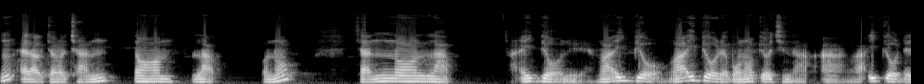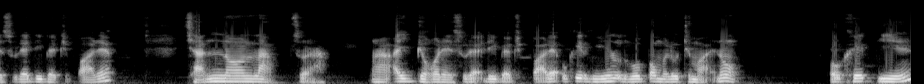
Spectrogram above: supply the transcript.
ဟင်အဲ့ဒါကိုကျတော့ channel lab ပေါ့နော် channel lab အိပ်ပျော်နေတယ်ငါအိပ်ပျော်ငါအိပ်ပျော်တယ်ပေါ့နော်ပြောချင်တာအာငါအိပ်ပျော်တယ်ဆိုတဲ့အဓိပ္ပာယ်ဖြစ်ပါတယ် channel lab ဆိုတာ အဲ့ပြောတယ်ဆိုတဲ့အဓိပ္ပာယ်ဖြစ်ပါတယ် okay သမီးတို့သဘောပေါက်မလို့ထင်ပါတယ်နော် okay ပြီးရင်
